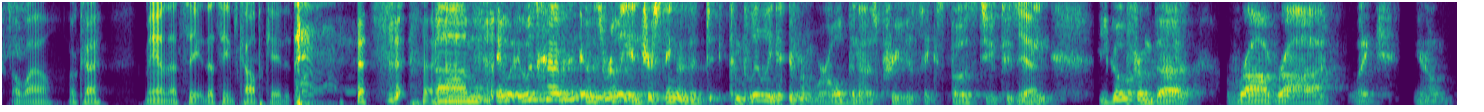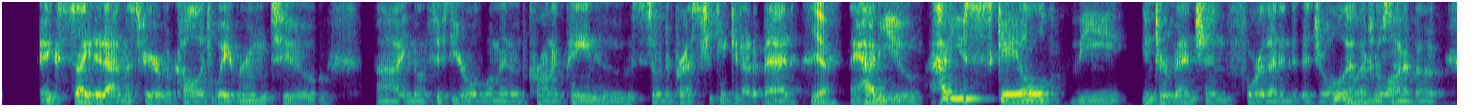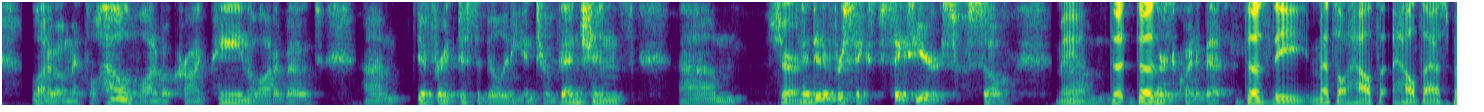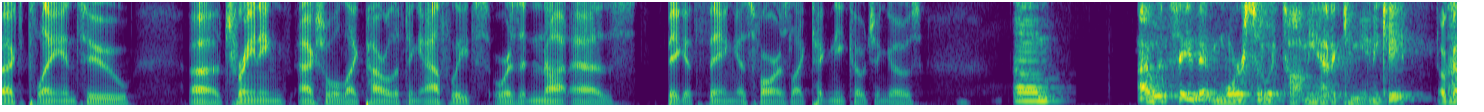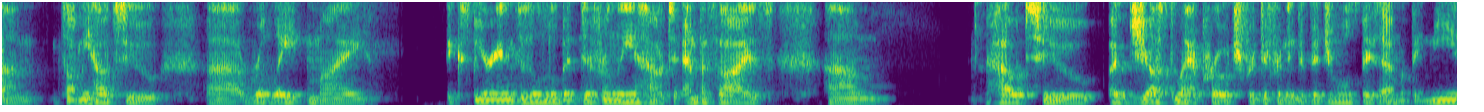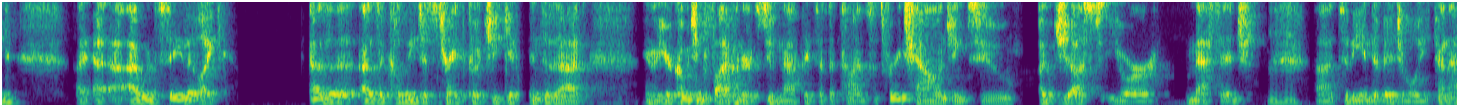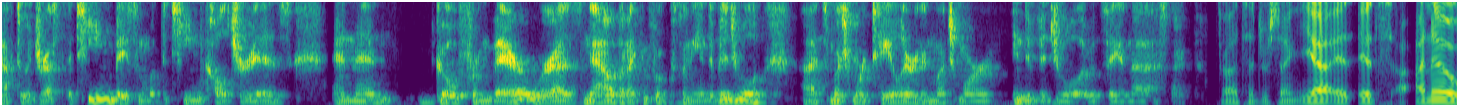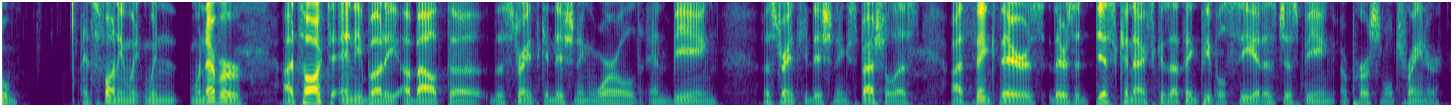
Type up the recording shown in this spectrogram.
Oh wow! Okay, man, that seems that seems complicated. um, it, it, was kind of it was really interesting. It was a d- completely different world than I was previously exposed to because yeah. I mean, you go from the raw, raw, like, you know, excited atmosphere of a college weight room to, uh, you know, a 50 year old woman with chronic pain who's so depressed she can't get out of bed. Yeah. Like how do you, how do you scale the intervention for that individual? I oh, learned a lot about, a lot about mental health, a lot about chronic pain, a lot about um, different disability interventions. Um, sure. I did it for six, six years. So, Man, um, D- does learned quite a bit. Does the mental health health aspect play into uh, training actual like powerlifting athletes, or is it not as big a thing as far as like technique coaching goes? Um, I would say that more so it taught me how to communicate. Okay. Um, taught me how to uh, relate my experiences a little bit differently, how to empathize. Um, how to adjust my approach for different individuals based yeah. on what they need. I, I, I, would say that like as a as a collegiate strength coach, you get into that. You know, you're coaching 500 student athletes at a time, so it's very challenging to adjust your message mm-hmm. uh, to the individual. You kind of have to address the team based on what the team culture is, and then go from there. Whereas now that I can focus on the individual, uh, it's much more tailored and much more individual, I would say, in that aspect. Oh, that's interesting. Yeah, it, it's, I know it's funny when, when, whenever I talk to anybody about the, the strength conditioning world and being a strength conditioning specialist, I think there's, there's a disconnect because I think people see it as just being a personal trainer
